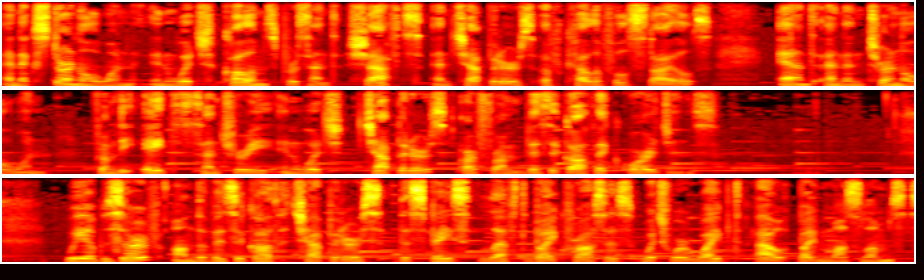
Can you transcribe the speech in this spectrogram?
an external one in which columns present shafts and chapiters of caliphal styles, and an internal one from the 8th century in which chapiters are from Visigothic origins. We observe on the Visigoth chapiters the space left by crosses which were wiped out by Muslims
